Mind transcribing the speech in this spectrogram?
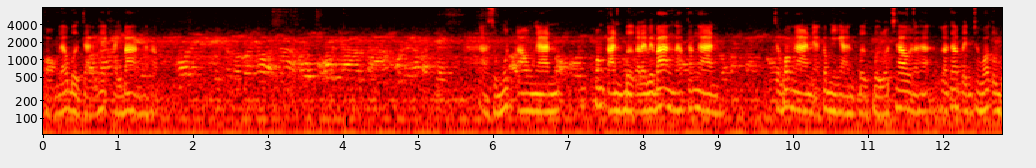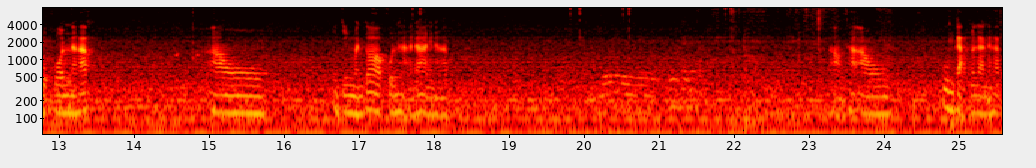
ของแล้วเบิกจ่ายไปให้ใครบ้างนะครับสมมุติเอางานป้องกันเบิกอะไรไปบ้างนะครับ ทั้งงานเฉพาะงานเนี่ยก็มีงานเบิกเบิกรถเช่านะฮะแล้วถ้าเป็นเฉพาะตัวบุคคลนะครับ เอาจริงๆมันก็ค้นหาได้นะครับเอาถ้าเอาพุ่มกับแล้วกันนะครับ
